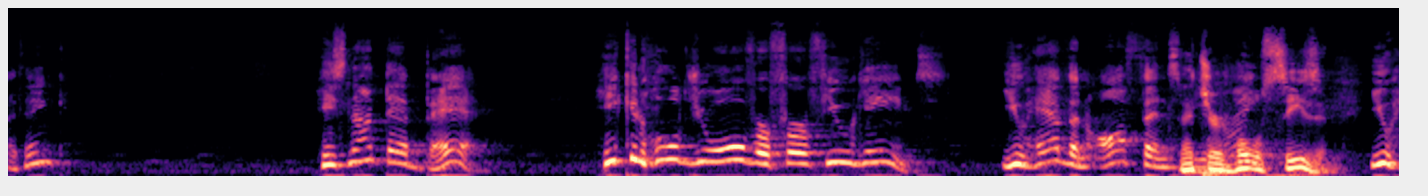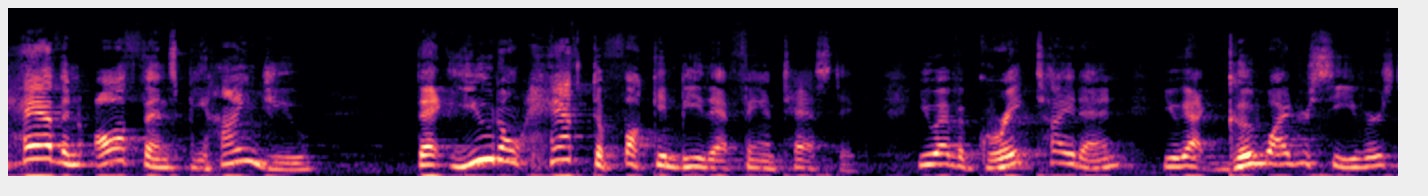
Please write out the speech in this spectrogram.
I think. He's not that bad. He can hold you over for a few games. You have an offense. That's your whole you. season. You have an offense behind you that you don't have to fucking be that fantastic. You have a great tight end. You got good wide receivers.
